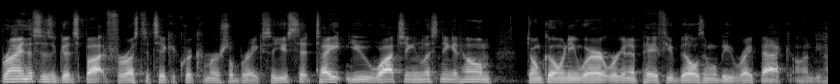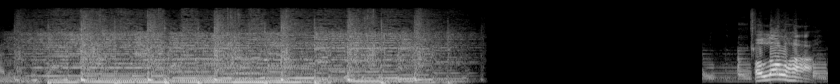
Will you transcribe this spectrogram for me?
Bryan, this is a good spot for us to take a quick commercial break. So you sit tight, you watching and listening at home, don't go anywhere. We're going to pay a few bills, and we'll be right back on Behind the Numbers. Aloha!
